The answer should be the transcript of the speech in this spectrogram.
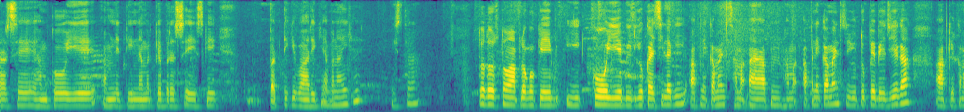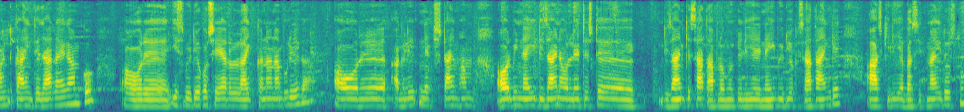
कलर से हमको ये हमने तीन नंबर के ब्रश से इसकी पत्ती की बारीकियाँ बनाई है इस तरह। तो दोस्तों आप लोगों के को ये वीडियो कैसी लगी अपने कमेंट्स हम, हम अपने कमेंट्स यूट्यूब पे भेजिएगा आपके कमेंट का इंतज़ार रहेगा हमको और इस वीडियो को शेयर और लाइक करना ना भूलिएगा और अगली नेक्स्ट टाइम हम और भी नई डिज़ाइन और लेटेस्ट डिज़ाइन के साथ आप लोगों के लिए नई वीडियो के साथ आएँगे। आज के लिए बस इतना ही दोस्तों।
